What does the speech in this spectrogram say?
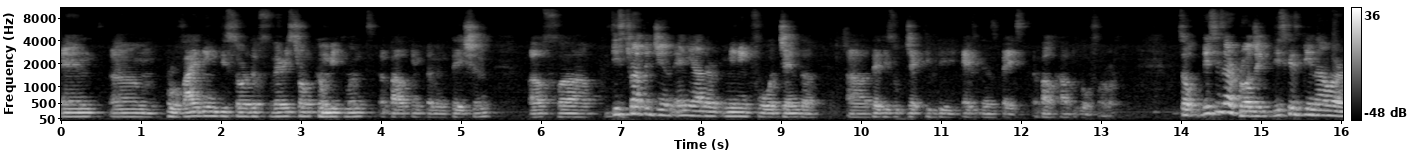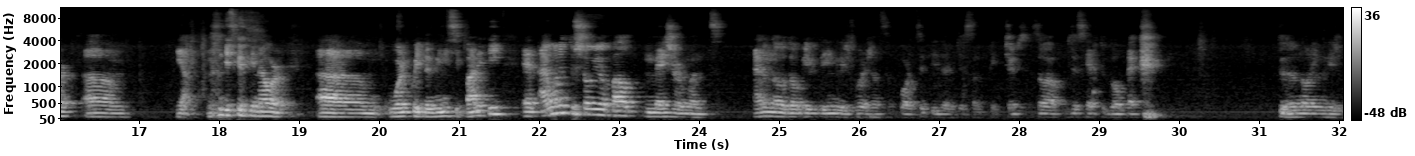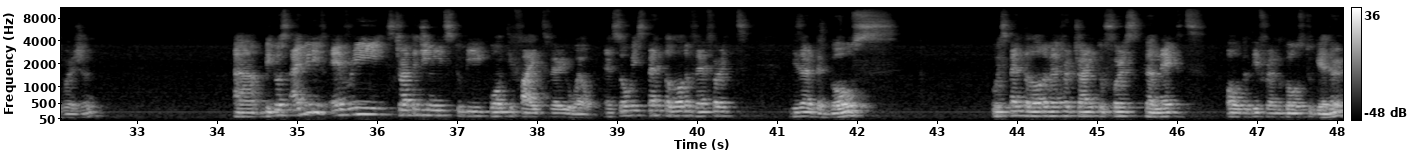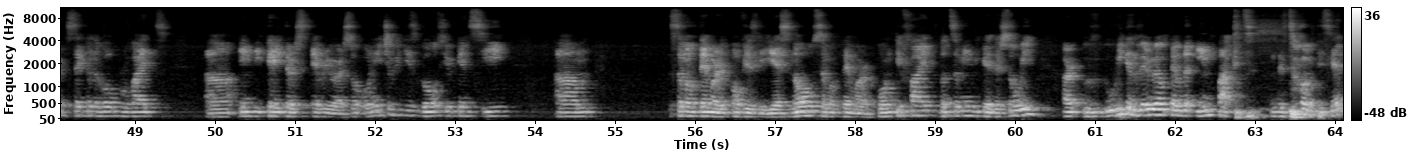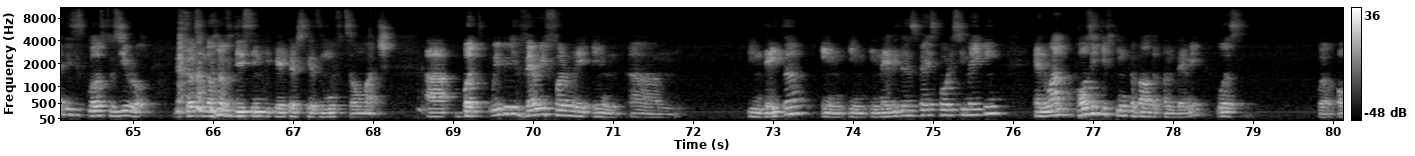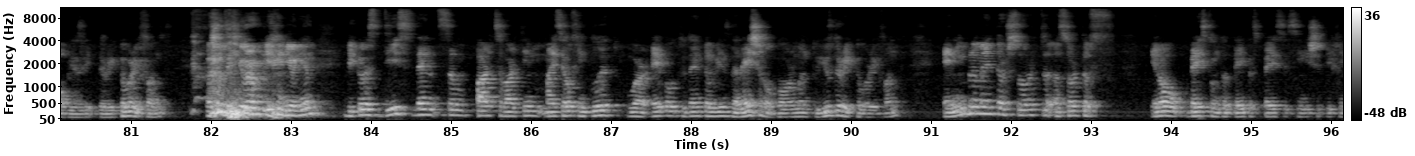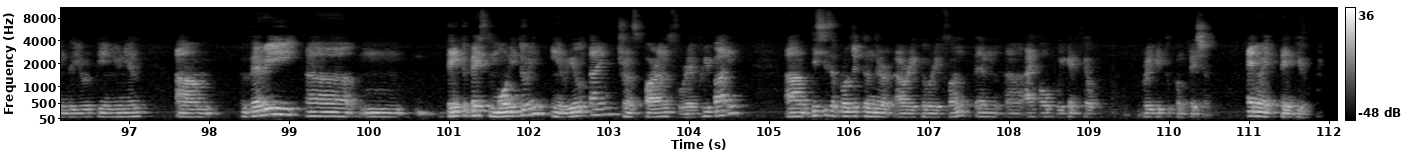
and um, providing this sort of very strong commitment about implementation of uh, this strategy and any other meaningful agenda uh, that is objectively evidence-based about how to go forward. So this is our project. This has been our um, yeah. this has been our um, work with the municipality, and I wanted to show you about measurement. I don't know though if the English version supports it. These are just some pictures, so I'll just have to go back to the non-English version. Uh, because I believe every strategy needs to be quantified very well. And so we spent a lot of effort. These are the goals. We spent a lot of effort trying to first connect all the different goals together. Second of all, provide uh, indicators everywhere. So on each of these goals, you can see um, some of them are obviously yes, no, some of them are quantified, but some indicators. So we are we can very well tell the impact that all this had. This is close to zero because none of these indicators has moved so much. Uh, but we believe very firmly in um, in data, in, in, in evidence-based policy making. And one positive thing about the pandemic was, well, obviously the recovery fund of the European Union, because this then some parts of our team, myself included, were able to then convince the national government to use the recovery fund and implement a sort, a sort of, you know, based on the data spaces initiative in the European Union, um, very uh, mm, database monitoring in real time, transparent for everybody. Um, this is a project under our recovery fund, and uh, I hope we can help bring it to completion. Anyway, thank you.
